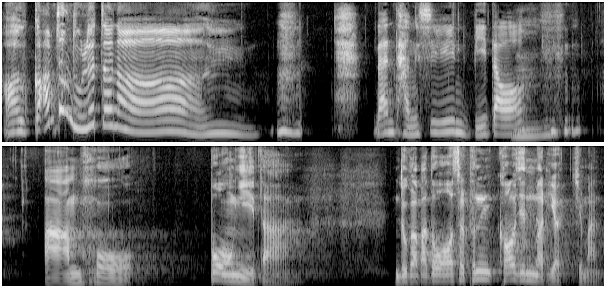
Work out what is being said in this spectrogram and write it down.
아, 깜짝 놀랐잖아. 음. 난 당신 믿어. 암호 뽕이다. 누가 봐도 어설픈 거짓말이었지만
